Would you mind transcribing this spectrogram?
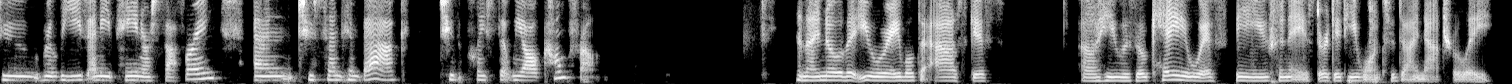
to relieve any pain or suffering and to send him back to the place that we all come from. And I know that you were able to ask if uh, he was okay with being euthanized or did he want to die naturally?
